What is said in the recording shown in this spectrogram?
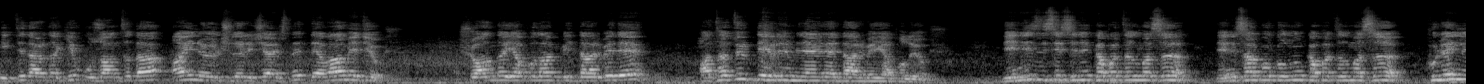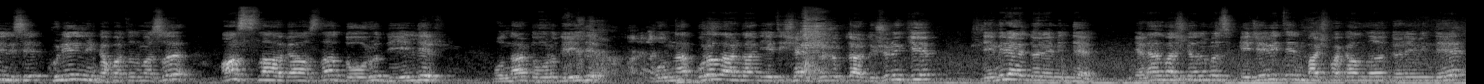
iktidardaki uzantı da aynı ölçüler içerisinde devam ediyor. Şu anda yapılan bir darbe de Atatürk devrimlerine darbe yapılıyor. Deniz Lisesi'nin kapatılması, Deniz Harp Okulu'nun kapatılması, Kuleli Lise, Kuleli'nin kapatılması asla ve asla doğru değildir. Bunlar doğru değildir. Bunlar buralardan yetişen çocuklar düşünün ki Demirel döneminde Genel Başkanımız Ecevit'in başbakanlığı döneminde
